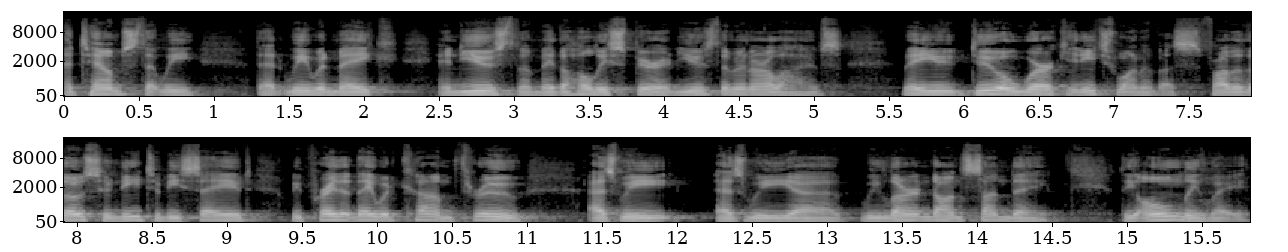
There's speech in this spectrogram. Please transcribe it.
attempts that we, that we would make and use them. May the Holy Spirit use them in our lives. May you do a work in each one of us. Father, those who need to be saved, we pray that they would come through as we, as we, uh, we learned on Sunday. The only way.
